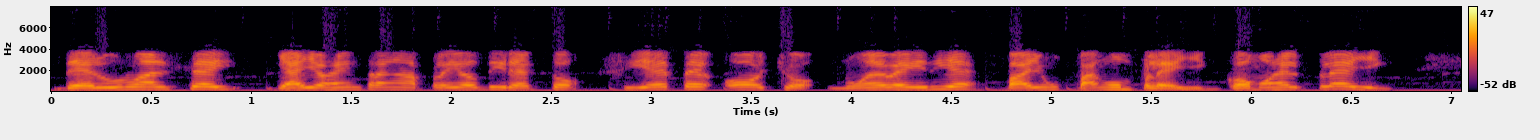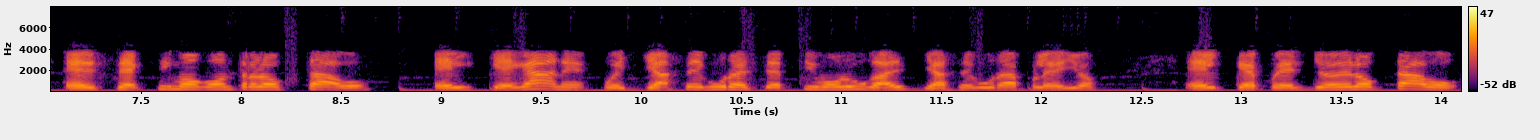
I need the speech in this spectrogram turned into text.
del 1 al 6, ya ellos entran a playoffs directos, 7, 8, 9 y 10 van un, van un play-in. ¿Cómo es el play-in? El séptimo contra el octavo, el que gane, pues ya asegura el séptimo lugar, ya asegura playoffs. El que perdió del octavo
